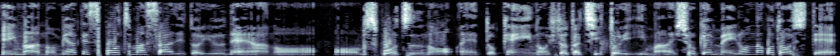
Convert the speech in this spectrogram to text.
え今、あの、三宅スポーツマッサージというね、あの、スポーツの、えっ、ー、と、権威の人たちと今、一生懸命いろんなことをして、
